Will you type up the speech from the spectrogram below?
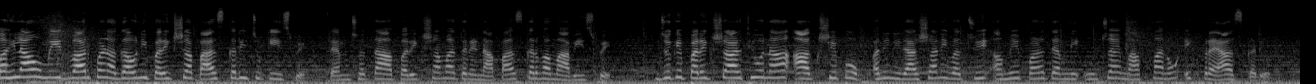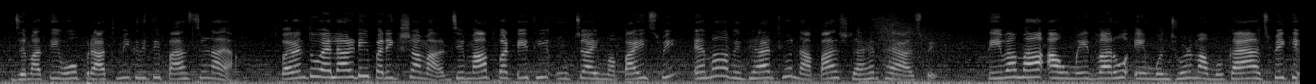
મહિલા ઉમેદવાર પણ અગાઉની પરીક્ષા પાસ કરી ચૂકી છે. તેમ છતાં આ પરીક્ષામાં તેને નાપાસ કરવામાં આવી છે. જો કે પરીક્ષાર્થીઓના આક્ષેપો અને નિરાશાની વચ્ચે અમે પણ તેમની ઊંચાઈ માપવાનો એક પ્રયાસ કર્યો, જેમાં તેઓ પ્રાથમિક રીતે પાસ જણાયા. પરંતુ એલઆરડી પરીક્ષામાં જે માપપટ્ટીથી ઊંચાઈ મપાઈ છે, એમાં વિદ્યાર્થીઓ નાપાસ જાહેર થયા છે. તેવામાં આ ઉમેદવારો એ મૂંઝવણમાં મુકાયા છે કે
